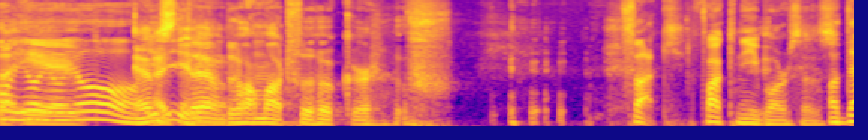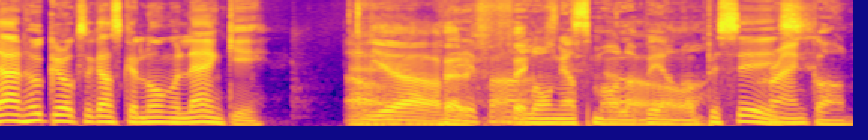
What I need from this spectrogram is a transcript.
detta ja, är ja, ja. en, Just det det. är en bra match för Hooker. Fuck. Fuck alltså. Och Dan Hooker är också ganska lång och lanky. Ja. det är fan- Perfekt. Långa smala Ja, ben och precis. crank on.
